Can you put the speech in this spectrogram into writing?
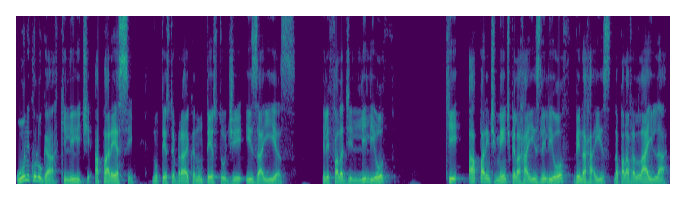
O único lugar que Lilith aparece no texto hebraico é num texto de Isaías, ele fala de Lilioth, que aparentemente, pela raiz, Lilioth vem da raiz da palavra Laila,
